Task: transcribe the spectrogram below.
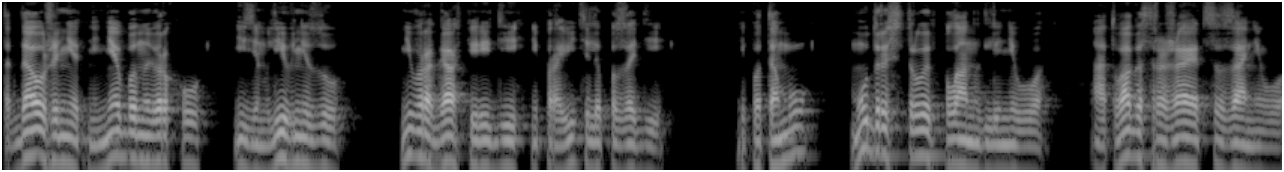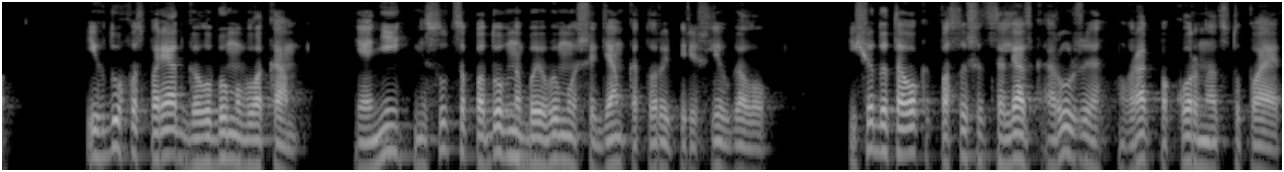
Тогда уже нет ни неба наверху, ни земли внизу, ни врага впереди, ни правителя позади. И потому мудрость строит планы для него, а отвага сражается за него. Их дух воспаряет голубым облакам, и они несутся подобно боевым лошадям, которые перешли в галоп. Еще до того, как послышится лязг оружия, враг покорно отступает.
